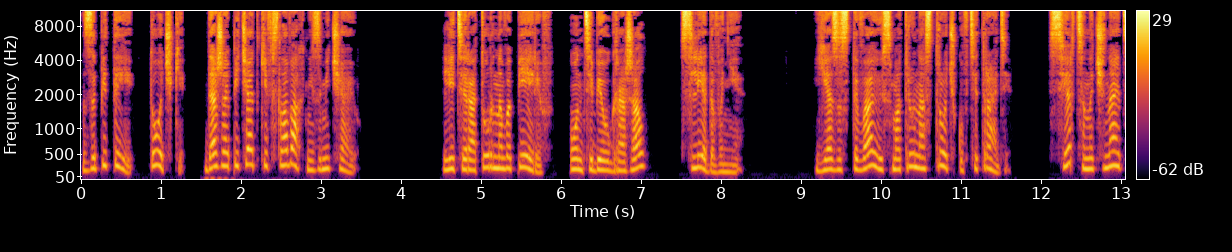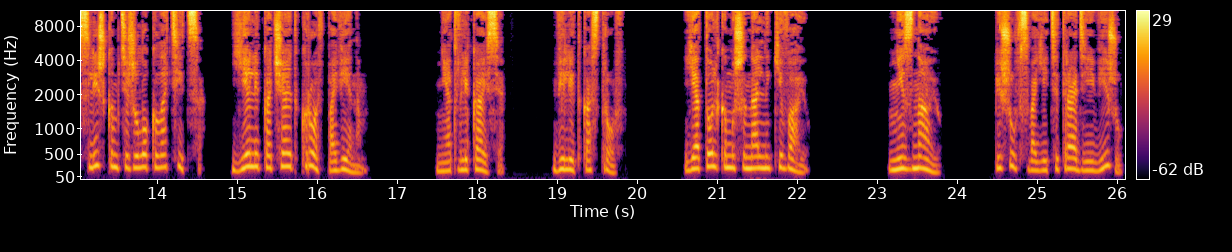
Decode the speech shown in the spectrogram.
запятые, точки, даже опечатки в словах не замечаю. Литературного перев. Он тебе угрожал? Следование. Я застываю и смотрю на строчку в тетради. Сердце начинает слишком тяжело колотиться. Еле качает кровь по венам. «Не отвлекайся», — велит Костров. Я только машинально киваю. Не знаю. Пишу в своей тетради и вижу,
